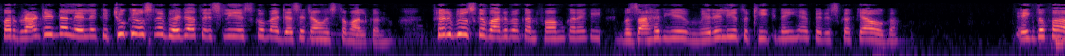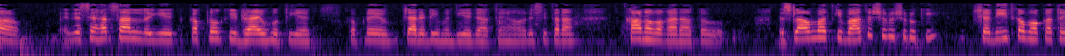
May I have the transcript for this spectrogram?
فار گرانٹیڈ نہ لے لیں کہ چونکہ اس نے بھیجا تو اس لیے اس کو میں جیسے چاہوں استعمال کر لوں۔ پھر بھی اس کے بارے میں کنفرم کریں کہ بظاہر یہ میرے لیے تو ٹھیک نہیں ہے پھر اس کا کیا ہوگا؟ ایک دفعہ جیسے ہر سال یہ کپڑوں کی ڈرائیو ہوتی ہے، کپڑے چیریٹی میں دیے جاتے ہیں اور اسی طرح کھانا وغیرہ تو اسلام آباد کی بات ہے، شروع شروع کی شدید کا موقع تھا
